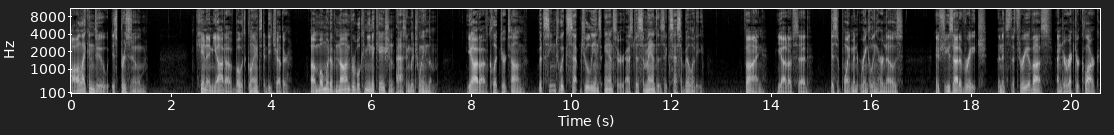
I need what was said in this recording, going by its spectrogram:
all I can do is presume. Qin and Yadav both glanced at each other, a moment of nonverbal communication passing between them. Yadav clicked her tongue, but seemed to accept Julian's answer as to Samantha's accessibility. Fine, Yadav said, disappointment wrinkling her nose. If she's out of reach, then it's the three of us and Director Clarke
